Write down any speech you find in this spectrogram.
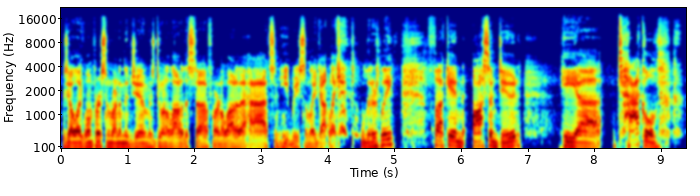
he's got like one person running the gym who's doing a lot of the stuff, wearing a lot of the hats, and he recently got like literally fucking awesome dude. He uh tackled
